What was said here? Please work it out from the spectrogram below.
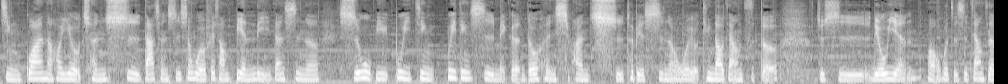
景观，然后也有城市，大城市生活又非常便利。但是呢，食物不不一定不一定是每个人都很喜欢吃，特别是呢，我有听到这样子的。就是留言哦，或者是这样子的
